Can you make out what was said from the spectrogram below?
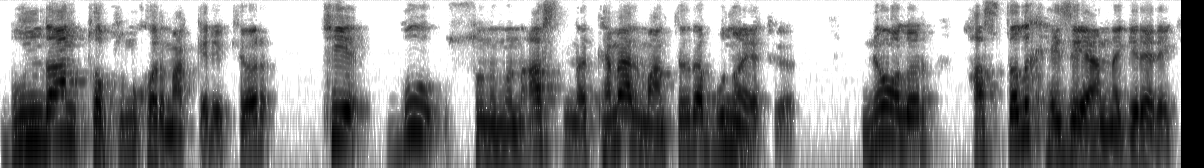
Bundan toplumu korumak gerekiyor ki bu sunumun aslında temel mantığı da buna yatıyor. Ne olur hastalık hezeyanına girerek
